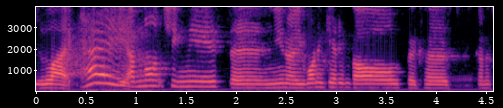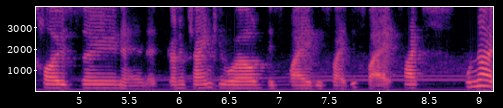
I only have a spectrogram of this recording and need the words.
you're like, hey, I'm launching this, and you know, you want to get involved because it's going to close soon and it's going to change your world this way, this way, this way. It's like, well, no,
